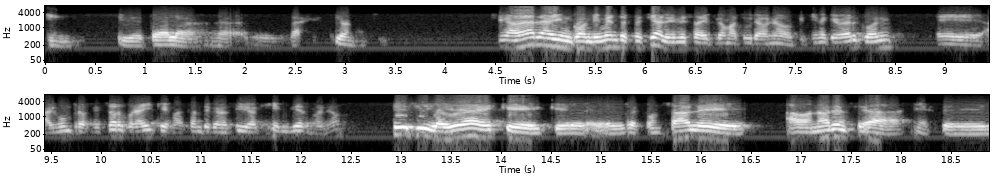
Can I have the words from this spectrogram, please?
y, y de toda la, la, la gestión. A ver, hay un condimento especial en esa diplomatura, ¿o no? Que tiene que ver con eh, algún profesor por ahí que es bastante conocido aquí en Viedma, ¿no? Sí, sí, la idea es que, que el responsable a honoren sea este, el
